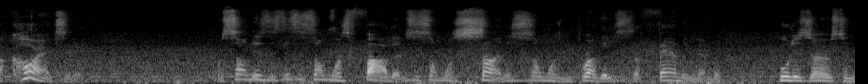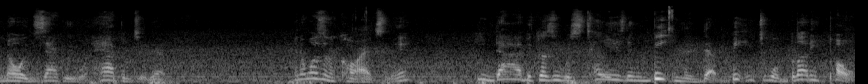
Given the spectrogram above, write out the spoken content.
A car accident. So this is this is someone's father, this is someone's son, this is someone's brother, this is a family member who deserves to know exactly what happened to them. And it wasn't a car accident. He died because he was tased and beaten to death, beaten to a bloody pulp.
